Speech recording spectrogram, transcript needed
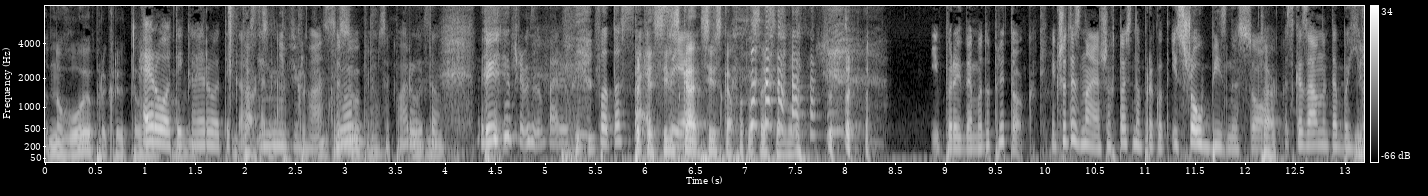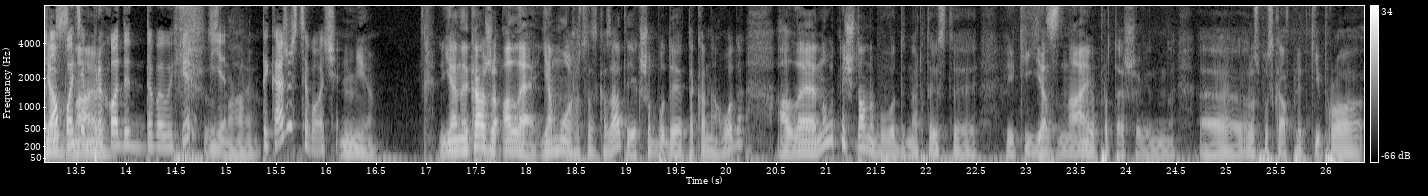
ногою прикрито. Еротика, еротика. Так, це. Ніфіга красиво. прям запарили. Ти- Прям запарив. Така сільська, сільська фотосесія була. І перейдемо до пліток. Якщо ти знаєш, що хтось, наприклад, із шоу-бізнесу Так. сказав на тебе гівно, потім приходить до тебе в ефір. Знаю. Ти кажеш це в очі? Ні. Я не кажу, але я можу це сказати, якщо буде така нагода. Але ну от нещодавно був один артист, е, який я знаю про те, що він е, розпускав плітки про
